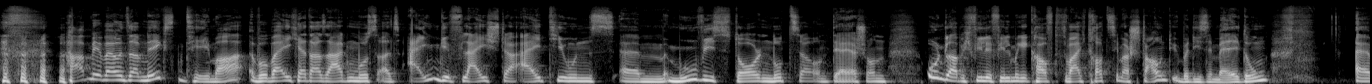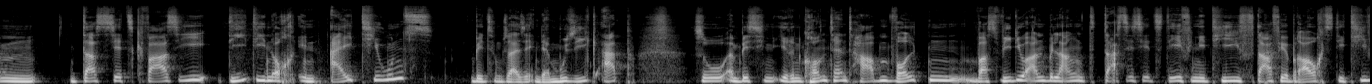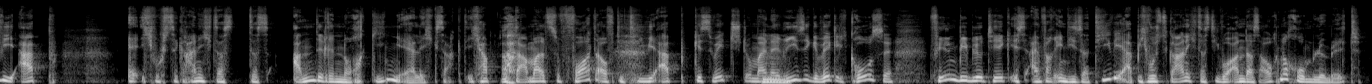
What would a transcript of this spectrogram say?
haben wir bei unserem nächsten Thema, wobei ich ja da sagen muss, als eingefleischter iTunes ähm, Movie Store Nutzer und der ja schon unglaublich viele Filme gekauft hat, war ich trotzdem erstaunt über diese Meldung, ähm, dass jetzt quasi die, die noch in iTunes beziehungsweise in der Musik-App so ein bisschen ihren Content haben wollten, was Video anbelangt. Das ist jetzt definitiv, dafür braucht es die TV-App. Äh, ich wusste gar nicht, dass das andere noch ging, ehrlich gesagt. Ich habe damals sofort auf die TV-App geswitcht und meine mhm. riesige, wirklich große Filmbibliothek ist einfach in dieser TV-App. Ich wusste gar nicht, dass die woanders auch noch rumlümmelt.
